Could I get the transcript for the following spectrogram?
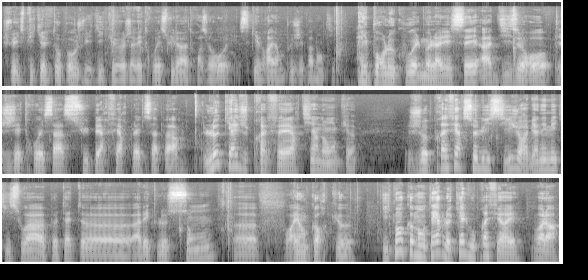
Je lui ai expliqué le topo, je lui ai dit que j'avais trouvé celui-là à 3 euros, ce qui est vrai, en plus j'ai pas menti. Et pour le coup, elle me l'a laissé à 10 euros. J'ai trouvé ça super fair play de sa part. Lequel je préfère? Tiens donc, je préfère celui-ci. J'aurais bien aimé qu'il soit euh, peut-être euh, avec le son. Ouais, encore que. Dites-moi en commentaire lequel vous préférez. Voilà.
